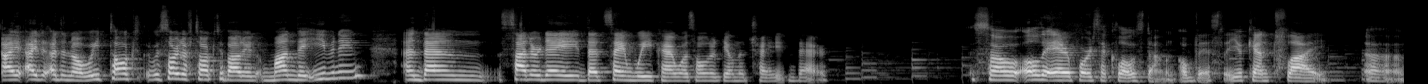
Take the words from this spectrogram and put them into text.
I, I, I don't know. We talked, we sort of talked about it Monday evening, and then Saturday that same week, I was already on the train there. So all the airports are closed down. Obviously, you can't fly uh,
